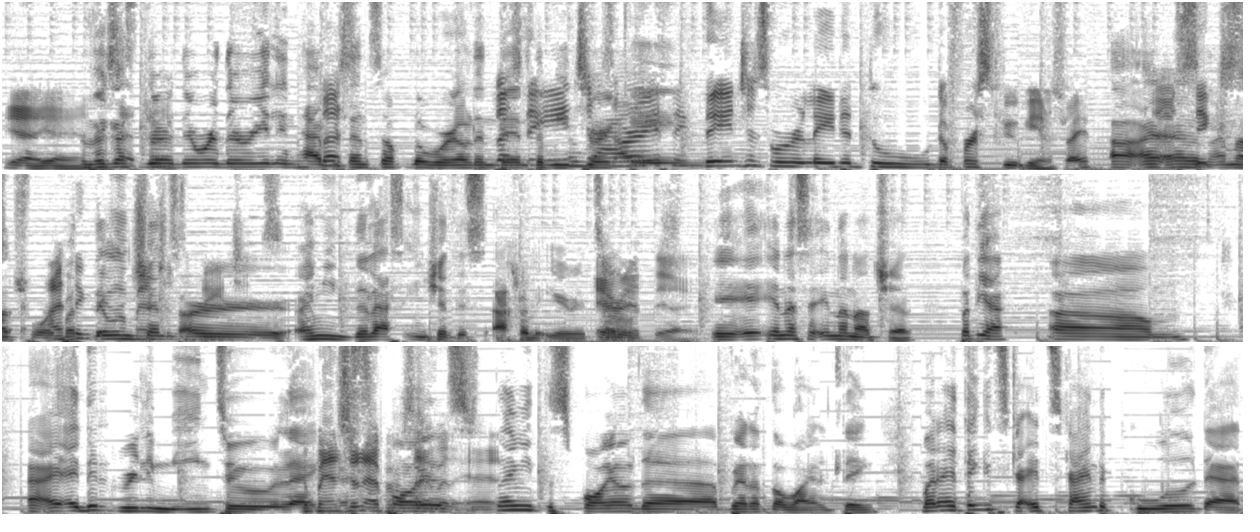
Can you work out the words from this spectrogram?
yeah, yeah, yeah. because they they were the real inhabitants of the world, and Plus then the, the ancients are, I think the ancients were related to the first few games, right? Uh, I, Uh, I, six, I'm not sure, I but think the ancients mentions of the are. ancients. I mean, the last ancient is actually Aerith. So, Ariat, yeah. i- i- in a s- in a nutshell, but yeah, um, I, I didn't really mean to like mention spoil. FF7, yeah. I mean to spoil the Breath of the Wild thing, but I think it's it's kind of cool that.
